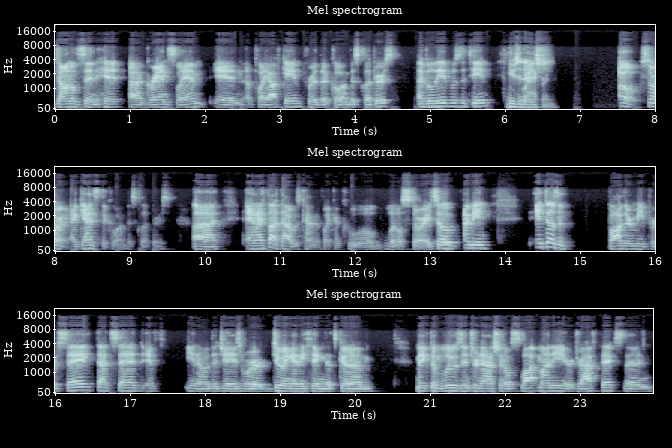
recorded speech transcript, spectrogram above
Donaldson hit a grand slam in a playoff game for the Columbus Clippers, I believe was the team. He was in which- Akron. Oh, sorry, against the Columbus Clippers. Uh, and I thought that was kind of like a cool little story. So, I mean, it doesn't bother me per se. That said, if you know the Jays were doing anything that's going to make them lose international slot money or draft picks, then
